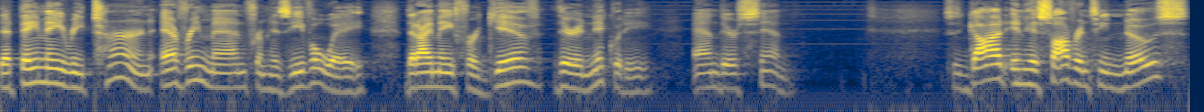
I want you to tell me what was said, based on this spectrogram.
that they may return every man from his evil way, that I may forgive their iniquity and their sin. So God, in his sovereignty, knows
